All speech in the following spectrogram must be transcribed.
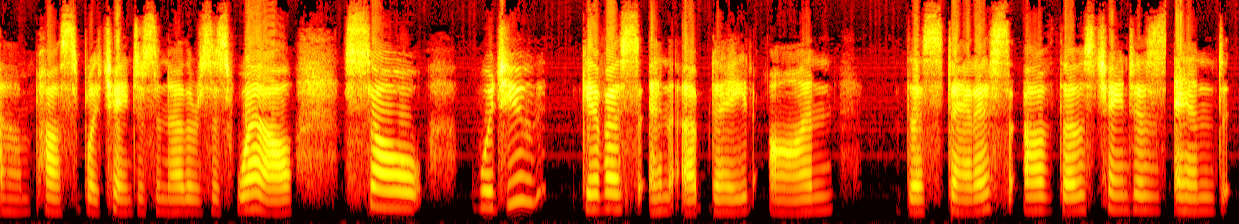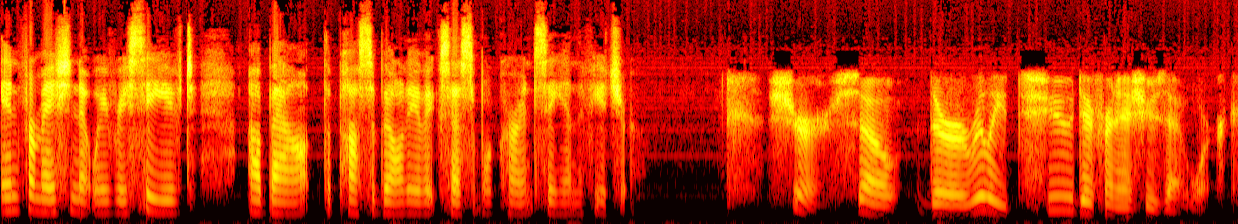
um, possibly changes in others as well. So, would you give us an update on the status of those changes and information that we received about the possibility of accessible currency in the future? Sure. So there are really two different issues at work.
